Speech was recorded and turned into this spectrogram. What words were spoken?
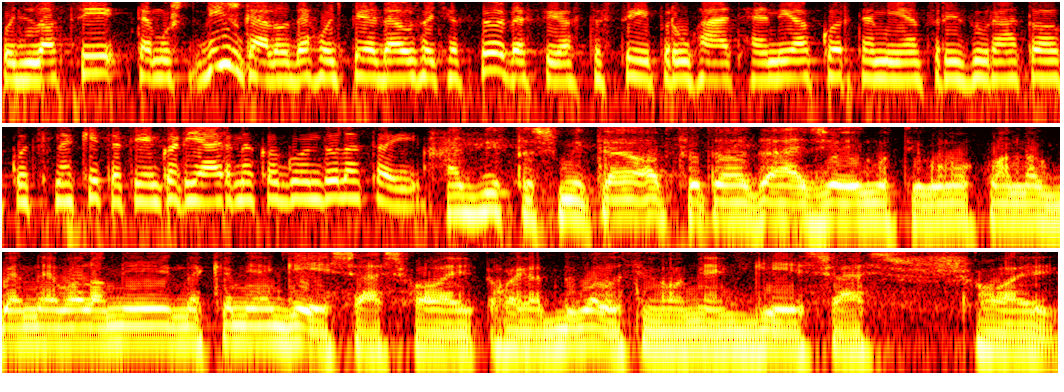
hogy Laci, te most vizsgálod-e, hogy például, hogyha fölveszi azt a szép ruhát Henni, akkor te milyen frizurát alkotsz neki? Tehát ilyenkor járnak a gondolatai? Hát biztos, mint abszolút az ázsiai motivumok vannak benne, valami nekem ilyen gésás haj, hajat, valószínűleg valamilyen gésás haj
